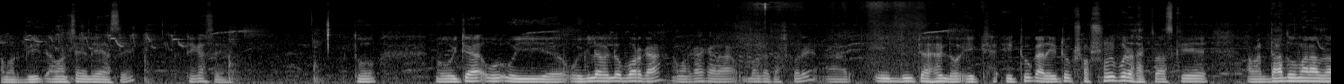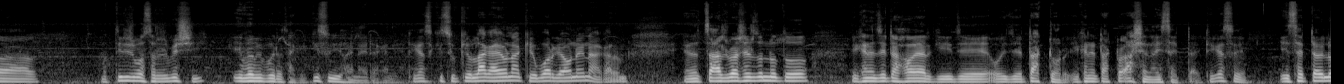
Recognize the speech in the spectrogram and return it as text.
আমার আমার চ্যানেলে আছে, ঠিক আছে? তো ওইটা ওই, ওইগুলা হইল বর্গা, আমার কাকারা বর্গা চাষ করে। আর এই দুইটা এই, এইটুক আর এইটুক সবসময় পরে থাকতো। আজকে আমার দাদু মারা যাওয়ার তিরিশ বছরের বেশি। এইভাবে পরে থাকে, কিছুই হয় না এটা এখানে, ঠিক আছে? কিছু কেউ লাগায়ও না, কেউ বর্গাও নেয় না, কারণ এখানে চাষবাসের জন্য তো এখানে যেটা হয় আর কি, যে ওই যে ট্রাক্টর, এখানে ট্রাক্টর আসে না এই সাইডটায় ঠিক আছে? এই সাইডটা হইল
